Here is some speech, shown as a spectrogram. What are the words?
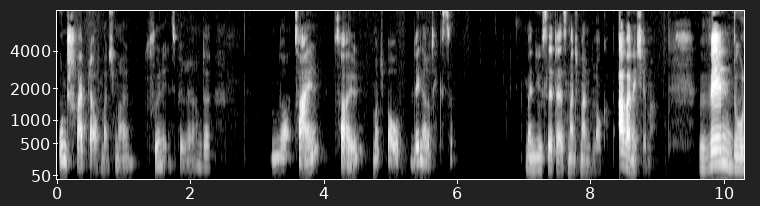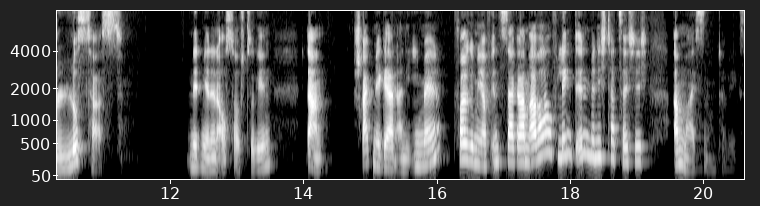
und schreib da auch manchmal schöne, inspirierende ja, Zeilen, Zeilen, manchmal auch längere Texte. Mein Newsletter ist manchmal ein Blog, aber nicht immer. Wenn du Lust hast, mit mir in den Austausch zu gehen, dann schreib mir gerne eine E-Mail, folge mir auf Instagram, aber auf LinkedIn bin ich tatsächlich am meisten unterwegs.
